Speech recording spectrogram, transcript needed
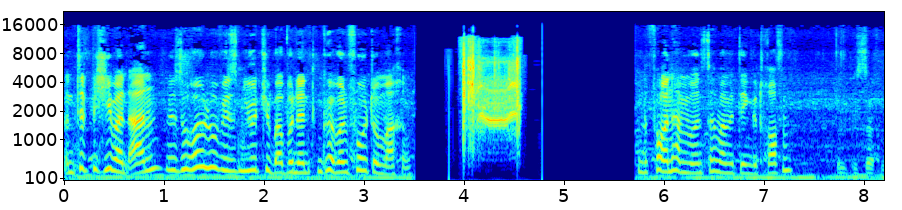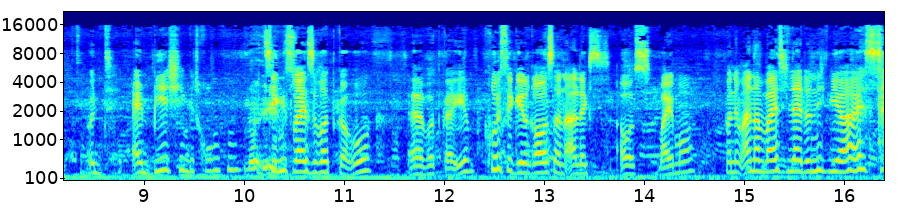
Dann tippt mich jemand an, wir so, hallo, wir sind YouTube-Abonnenten, können wir ein Foto machen. Und vorhin haben wir uns nochmal mit denen getroffen Und besoffen. und ein Bierchen getrunken, Na, eh. beziehungsweise Wodka O, äh, Wodka E. Grüße gehen raus an Alex aus Weimar. Von dem anderen weiß ich leider nicht, wie er heißt.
